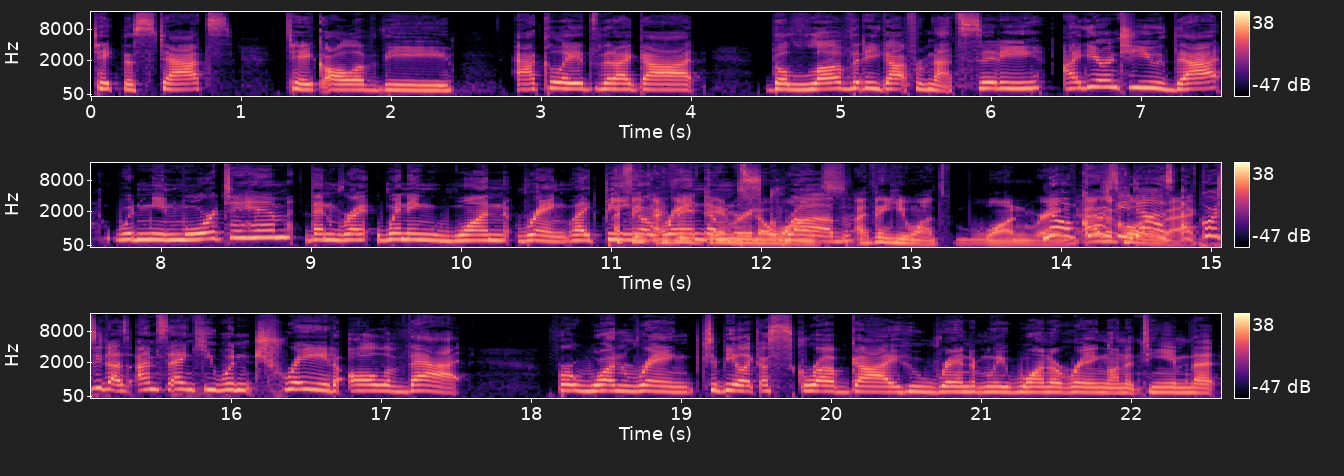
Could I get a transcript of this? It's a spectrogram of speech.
take the stats, take all of the accolades that I got, the love that he got from that city. I guarantee you that would mean more to him than ri- winning one ring, like being think, I a think random scrub. wants. I think he wants one ring. No, of course he does. Of course he does. I'm saying he wouldn't trade all of that for one ring to be like a scrub guy who randomly won a ring on a team that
